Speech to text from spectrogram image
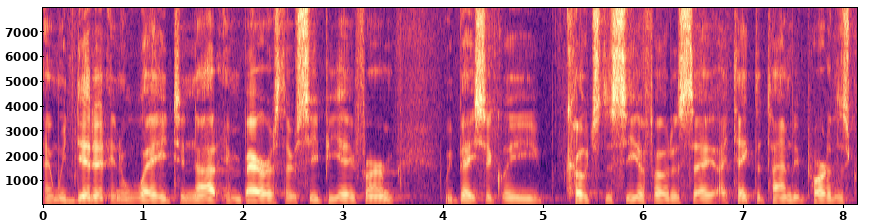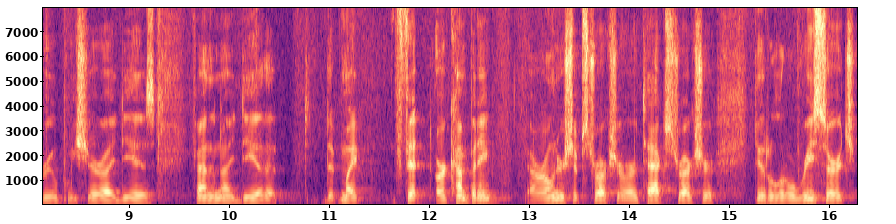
and we did it in a way to not embarrass their CPA firm. We basically coached the CFO to say, I take the time to be part of this group. We share ideas. Found an idea that, that might fit our company, our ownership structure, our tax structure. Did a little research,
